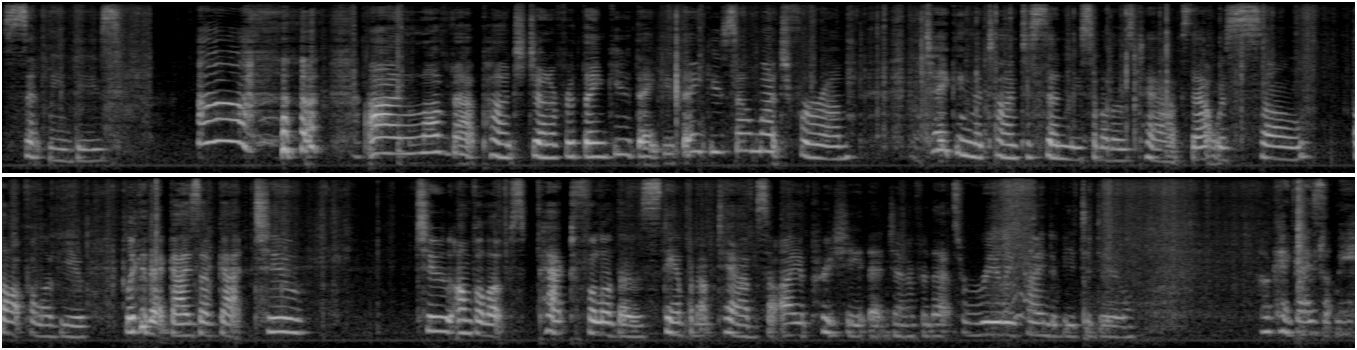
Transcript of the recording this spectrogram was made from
sent me these. Ah! I love that punch, Jennifer. Thank you, thank you, thank you so much for um, taking the time to send me some of those tabs. That was so thoughtful of you. Look at that, guys. I've got two two envelopes packed full of those Stampin' Up! tabs, so I appreciate that, Jennifer. That's really kind of you to do. Okay, guys, let me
